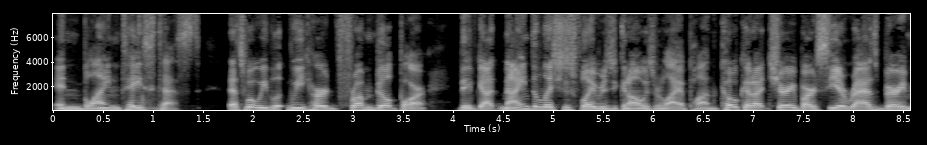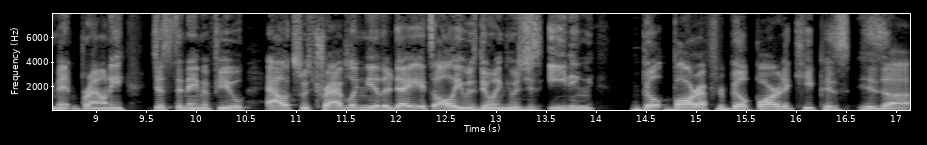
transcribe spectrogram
in blind taste tests. That's what we we heard from Built Bar. They've got nine delicious flavors you can always rely upon coconut, cherry barcia, raspberry, mint brownie, just to name a few. Alex was traveling the other day. It's all he was doing. He was just eating built bar after built bar to keep his, his, uh,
